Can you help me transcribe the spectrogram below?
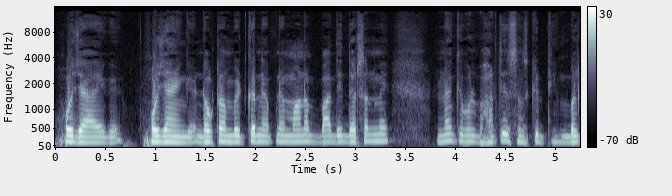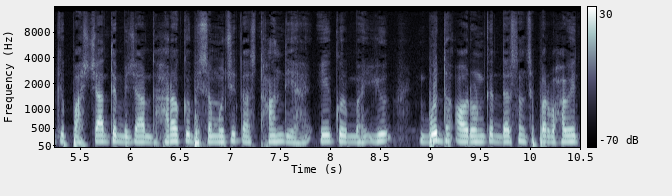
हो जाएँगे हो जाएँगे। डॉक्टर अंबेडकर ने अपने मानववादी दर्शन में न केवल भारतीय संस्कृति, बल्कि पाश्चात्य विचारधारा को भी समुचित स्थान दिया है। एक और बुद्ध और उनके दर्शन से प्रभावित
